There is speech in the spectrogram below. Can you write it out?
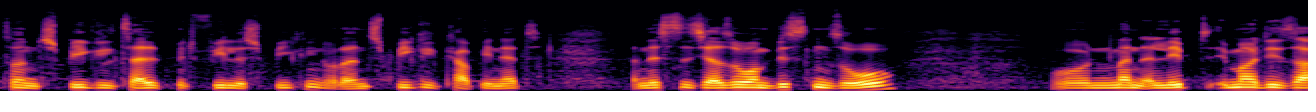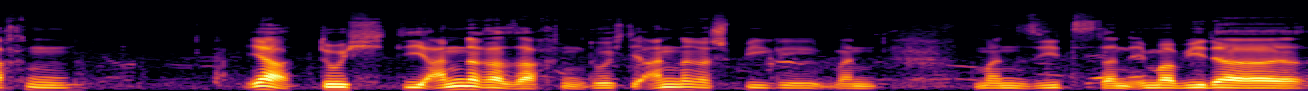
so ein Spiegelzelt mit vielen Spiegeln oder ein Spiegelkabinett, dann ist es ja so ein bisschen so. Und man erlebt immer die Sachen ja, durch die anderen Sachen, durch die anderen Spiegel. Man, man sieht dann immer wieder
